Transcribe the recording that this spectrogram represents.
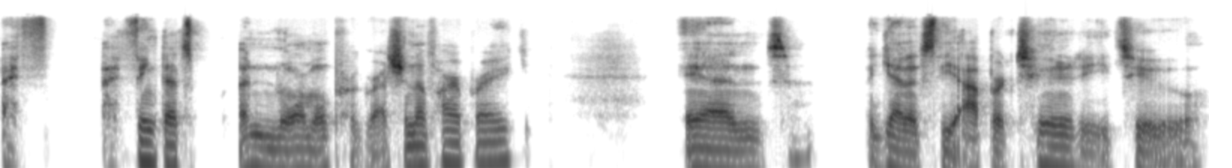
I, th- I think that's a normal progression of heartbreak. And again, it's the opportunity to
